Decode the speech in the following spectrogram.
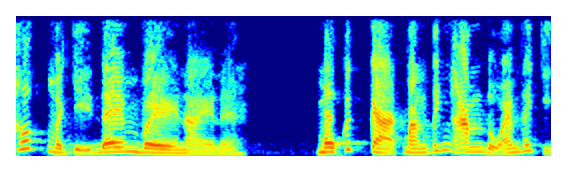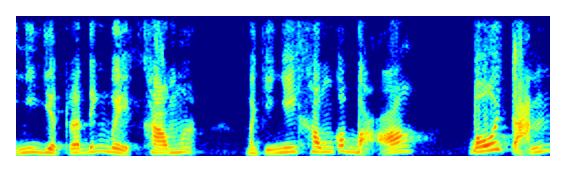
thức mà chị đem về này nè, một cái cạc bằng tiếng Anh tụi em thấy chị nhi dịch ra tiếng Việt không á, mà chị Nhi không có bỏ bối cảnh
